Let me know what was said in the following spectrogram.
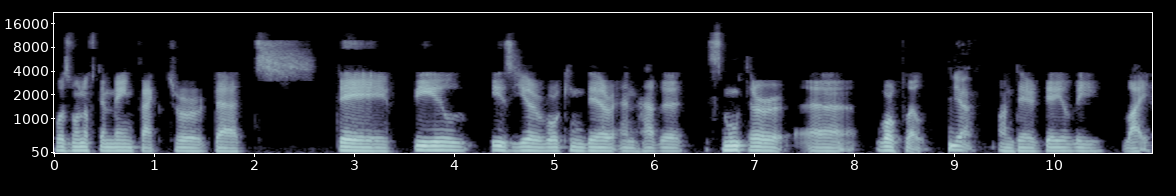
was one of the main factor that they feel easier working there and have a smoother uh, workflow Yeah. on their daily life,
